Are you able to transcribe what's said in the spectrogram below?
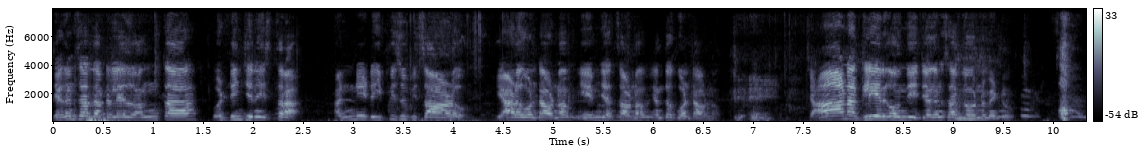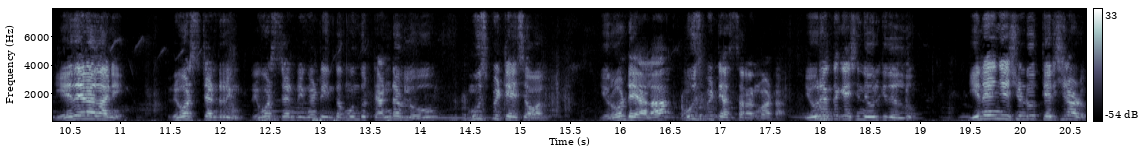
జగన్ సార్ తట్టలేదు అంతా వడ్డించిన ఇస్తారా? అన్నిటి ఇప్పి చూపిస్తా ఉన్నాడు. ఏడ కొంటా ఉన్నాం ఏం చేస్తా ఉన్నాం ఎంత కొంటా ఉన్నాం. చాలా క్లియర్గా ఉంది జగన్ సార్ గవర్నమెంట్ ఏదైనా కానీ రివర్స్ టెండరింగ్ రివర్స్ టెండరింగ్ అంటే ఇంతకుముందు టెండర్లు మూసిపెట్టేసేవాళ్ళు. ఈ రోడ్డు వేయాలా? మూసిపెట్టేస్తారనమాట ఎవరు ఎంత కేసింది ఎవరికి తెలియదు ఈయన ఏం చేసిండు? తెరిచినాడు.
